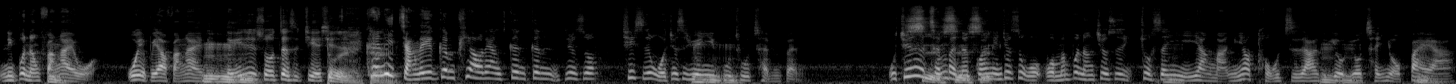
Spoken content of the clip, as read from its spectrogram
你不能妨碍我。嗯我也不要妨碍你，等于是说这是界限。可是你讲了一个更漂亮、更更就是说，其实我就是愿意付出成本。我觉得成本的观念就是我我们不能就是做生意一样嘛，你要投资啊，有有成有败啊。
